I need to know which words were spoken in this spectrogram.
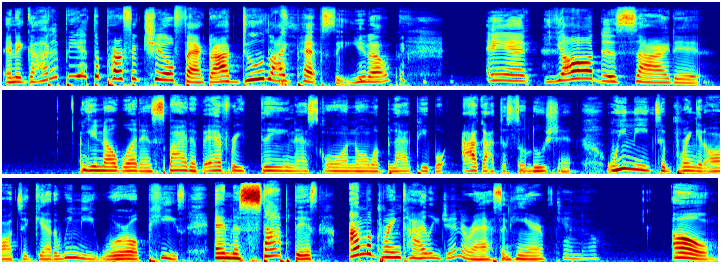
And it got to be at the perfect chill factor. I do like Pepsi, you know? and y'all decided you know what? In spite of everything that's going on with black people, I got the solution. We need to bring it all together. We need world peace. And to stop this, I'm to bring Kylie Jenner ass in here. Kendall. Oh,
